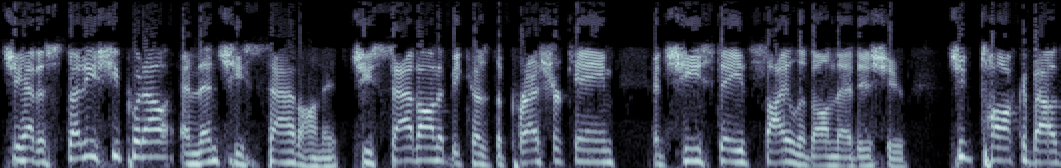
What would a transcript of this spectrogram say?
She had a study she put out, and then she sat on it. She sat on it because the pressure came, and she stayed silent on that issue she'd talk about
